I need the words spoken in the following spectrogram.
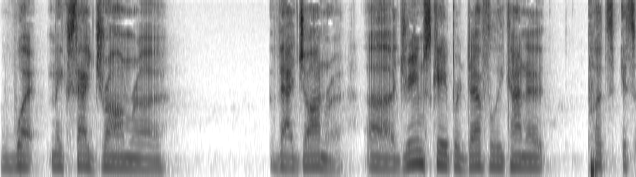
what makes that genre that genre. Uh, Dreamscaper definitely kind of puts its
